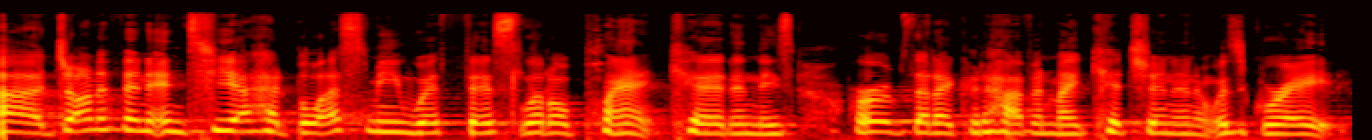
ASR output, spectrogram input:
uh, Jonathan and Tia had blessed me with this little plant kit and these herbs that I could have in my kitchen, and it was great.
